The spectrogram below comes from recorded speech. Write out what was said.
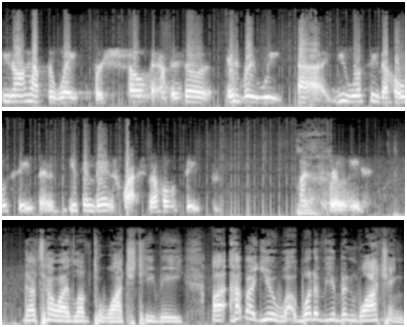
you don't have to wait for show show every week. Uh, you will see the whole season. You can binge watch the whole season once yeah. released. That's how I love to watch TV. Uh, how about you? What have you been watching?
